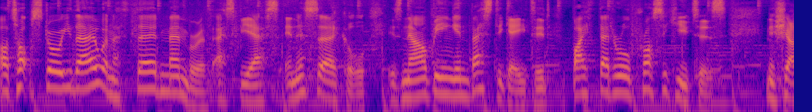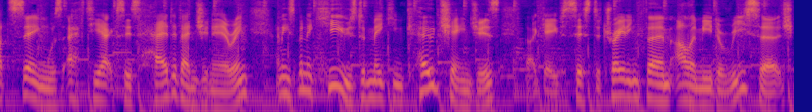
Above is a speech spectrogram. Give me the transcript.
Our top story, though, and a third member of SBF's inner circle is now being investigated by federal prosecutors. Nishad Singh was FTX's head of engineering, and he's been accused of making code changes that gave sister trading firm Alameda Research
